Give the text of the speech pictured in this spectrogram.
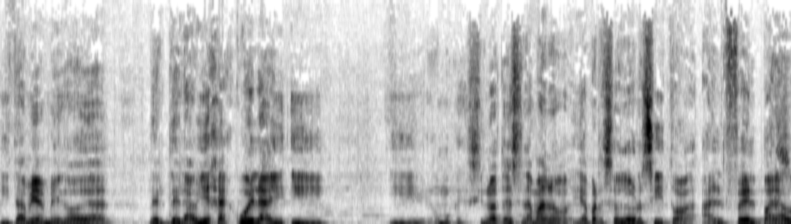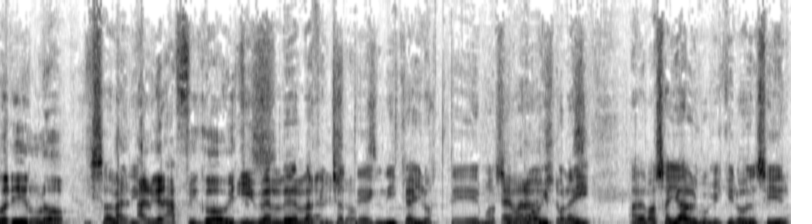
y también vengo de, la vieja escuela y, y, como que si no lo tenés en la mano, y aparte ese olorcito al fel para abrirlo, y al, gráfico, y ver leer la ficha técnica y los temas, y por ahí Además hay algo que quiero decir,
